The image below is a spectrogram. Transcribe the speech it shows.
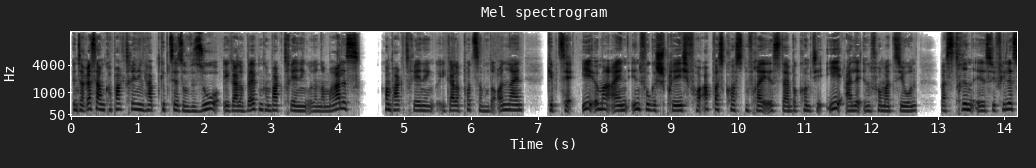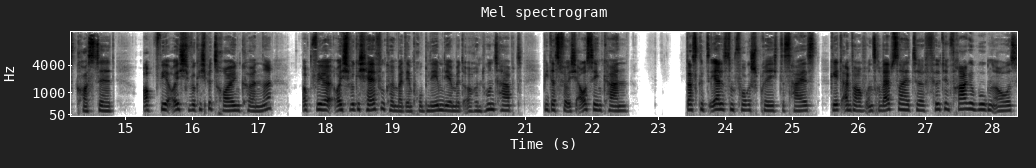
Interesse am Kompakttraining habt, gibt's ja sowieso, egal ob Welpenkompakttraining oder normales Kompakttraining, egal ob Potsdam oder online, gibt's ja eh immer ein Infogespräch vorab, was kostenfrei ist. Da bekommt ihr eh alle Informationen, was drin ist, wie viel es kostet, ob wir euch wirklich betreuen können, ne? ob wir euch wirklich helfen können bei den Problemen, die ihr mit euren Hund habt, wie das für euch aussehen kann. Das gibt's eh alles im Vorgespräch. Das heißt, geht einfach auf unsere Webseite, füllt den Fragebogen aus,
